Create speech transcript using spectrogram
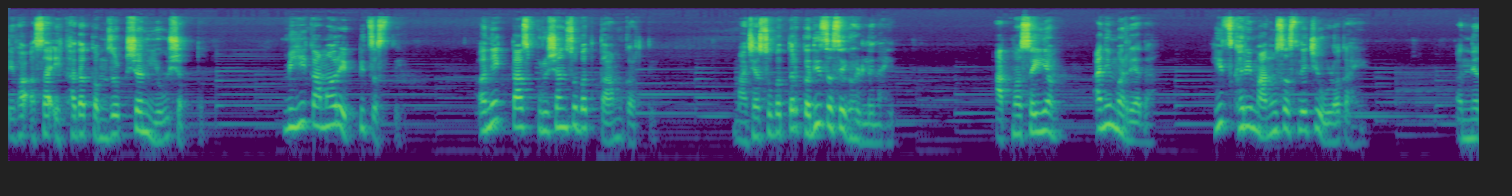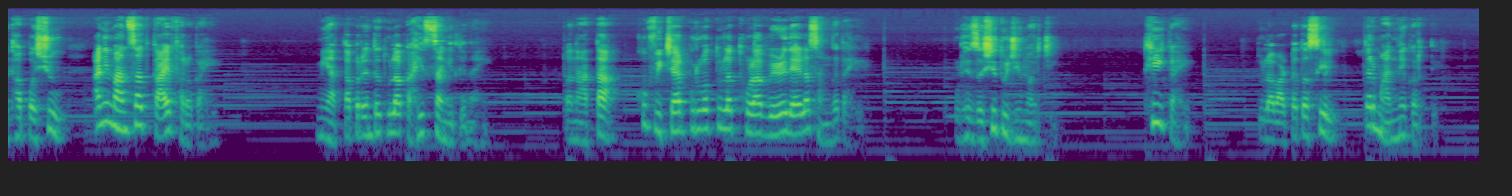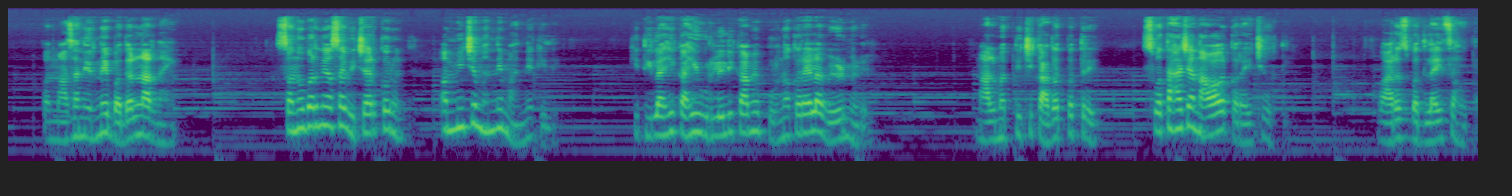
तेव्हा असा एखादा कमजोर क्षण येऊ शकतो. मीही कामावर एकटीच असते. अनेक तास पुरुषांसोबत काम करते. माझ्यासोबत तर कधीच असे घडले नाहीत. आत्मसंयम आणि मर्यादा हीच खरी माणूस असल्याची ओळख आहे. अन्यथा पशु आणि माणसात काय फरक आहे? मी आतापर्यंत तुला काहीच सांगितले नाही. पण आता खूप विचारपूर्वक तुला थोडा वेळ द्यायला सांगत आहे. पुढे जशी तुझी मर्जी. ठीक आहे. तुला वाटत असेल तर मान्य करते. पण माझा निर्णय बदलणार नाही. सनोबरने असा विचार करून अम्मीचे म्हणणे मान्य केले. की तिलाही काही उरलेली कामे पूर्ण करायला वेळ मिळेल. मालमत्तेची कागदपत्रे स्वतःच्या नावावर करायची होती. वारस बदलायचा होता.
